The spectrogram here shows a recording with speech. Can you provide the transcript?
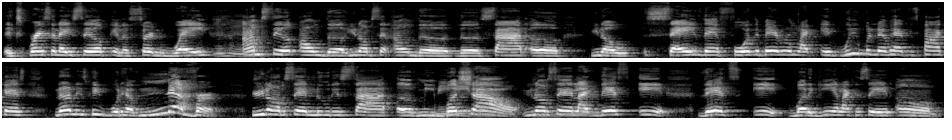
expressing themselves in a certain way. Mm-hmm. I'm still on the, you know what I'm saying, on the the side of, you know, save that for the bedroom. Like if we would never had this podcast, none of these people would have never you know what I'm saying, knew this side of me, me but y'all, you know what I'm saying? Like that's it. That's it. But again, like I said, um,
